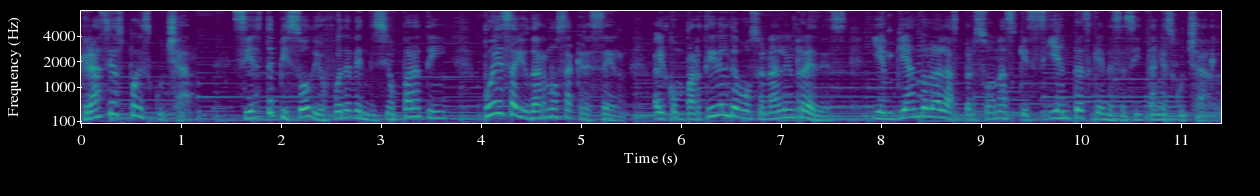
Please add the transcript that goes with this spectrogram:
Gracias por escuchar. Si este episodio fue de bendición para ti, puedes ayudarnos a crecer al compartir el devocional en redes y enviándolo a las personas que sientes que necesitan escucharlo.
